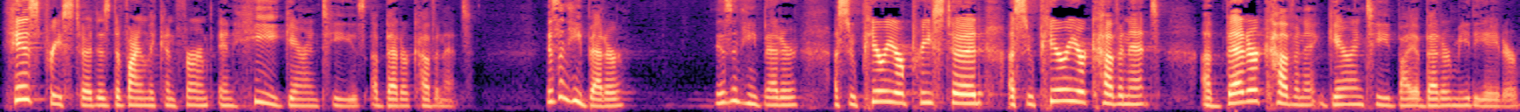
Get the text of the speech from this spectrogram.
His priesthood is divinely confirmed, and he guarantees a better covenant. Isn't he better? Isn't he better? A superior priesthood, a superior covenant, a better covenant guaranteed by a better mediator.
